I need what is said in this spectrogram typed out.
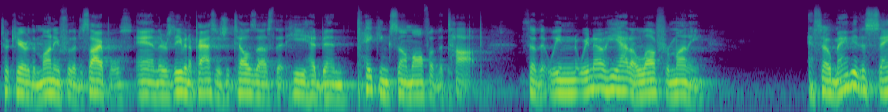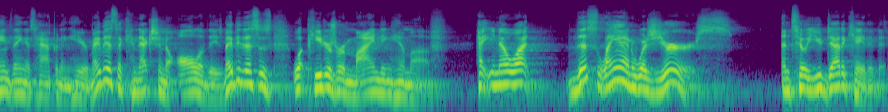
took care of the money for the disciples, and there's even a passage that tells us that he had been taking some off of the top, so that we, we know he had a love for money. And so maybe the same thing is happening here. Maybe it's a connection to all of these. Maybe this is what Peter's reminding him of. Hey, you know what? This land was yours until you dedicated it.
